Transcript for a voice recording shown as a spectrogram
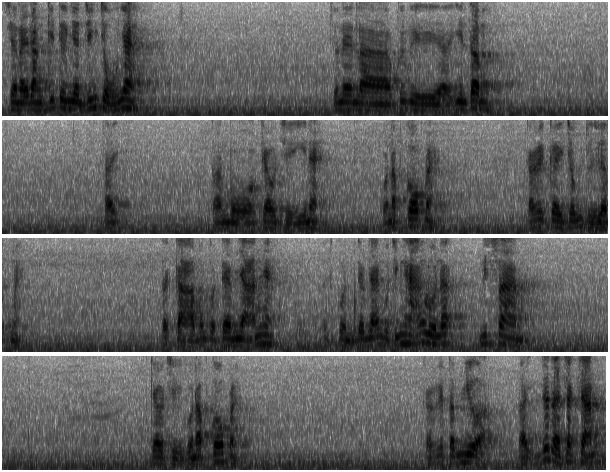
Xe này đăng ký tư nhân chính chủ nha. Cho nên là quý vị à, yên tâm. Đây toàn bộ keo chỉ này có nắp cốp này. Các cái cây chống thủy lực này. Tất cả vẫn còn tem nhãn nhé còn tem nhãn của chính hãng luôn đó Nissan. Keo chỉ của nắp cốp này. Các cái tấm nhựa. Đấy, rất là chắc chắn.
